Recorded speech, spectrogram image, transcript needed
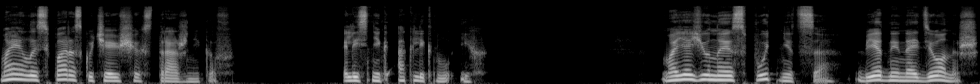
маялась пара скучающих стражников. Лесник окликнул их. «Моя юная спутница, бедный найденыш,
